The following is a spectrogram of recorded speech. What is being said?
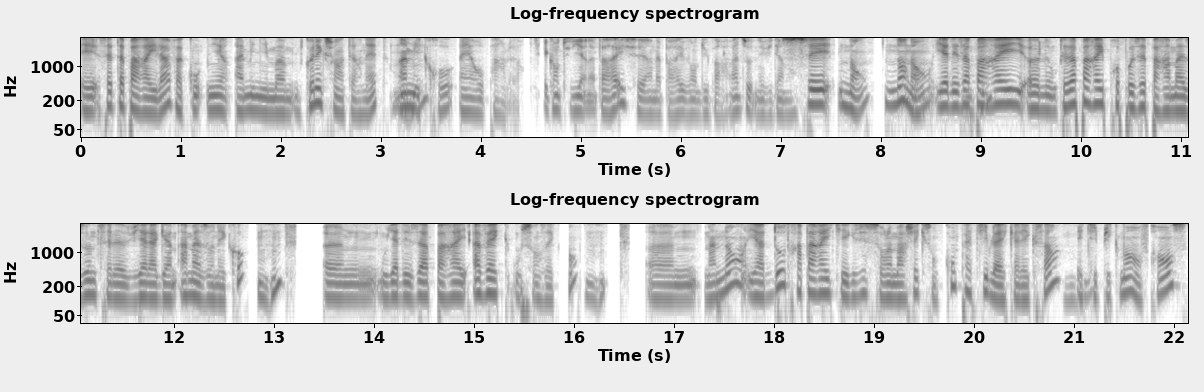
Et cet appareil-là va contenir un minimum une connexion Internet, un micro et un haut-parleur. Et quand tu dis un appareil, c'est un appareil vendu par Amazon, évidemment C'est non, non, non. Il y a des appareils, euh, donc les appareils proposés par Amazon, c'est via la gamme Amazon Echo. Euh, où il y a des appareils avec ou sans écran. Mhm. Euh, maintenant, il y a d'autres appareils qui existent sur le marché qui sont compatibles avec Alexa. Mhm. Et typiquement en France,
